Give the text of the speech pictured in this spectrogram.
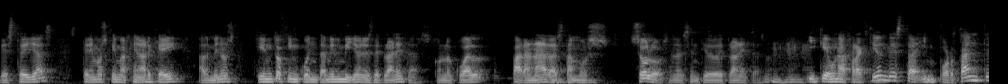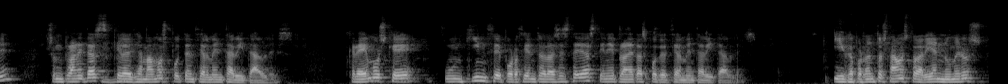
estrellas, tenemos que imaginar que hay al menos 150.000 millones de planetas, con lo cual para nada estamos solos en el sentido de planetas. Y que una fracción de esta importante son planetas que les llamamos potencialmente habitables creemos que un 15% de las estrellas tiene planetas potencialmente habitables. Y que por tanto estamos todavía en números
